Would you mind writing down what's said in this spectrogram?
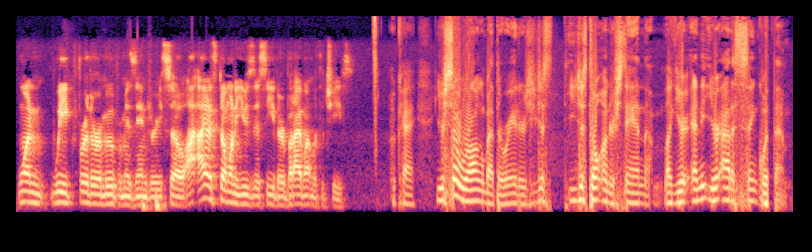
one week further removed from his injury, so I, I just don't want to use this either. But I went with the Chiefs. Okay, you're so wrong about the Raiders. You just you just don't understand them. Like you're and you're out of sync with them.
